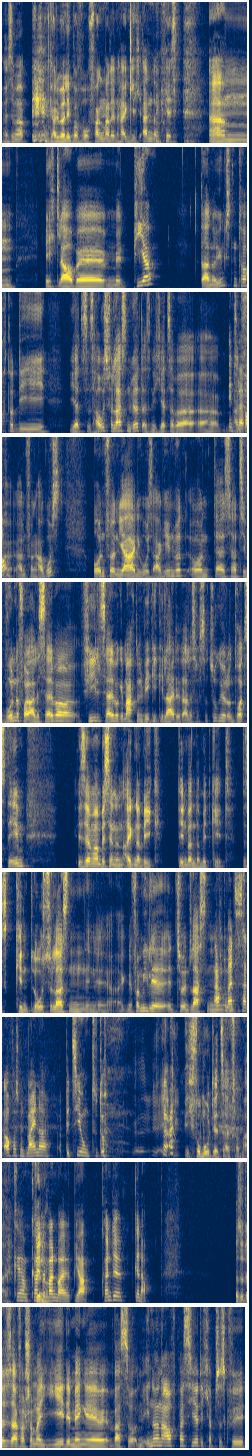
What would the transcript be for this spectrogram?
Weißt du mal, gerade überlegt, wo, fangen wir denn eigentlich an damit? ähm, ich glaube, mit Pia, deiner jüngsten Tochter, die jetzt das Haus verlassen wird, also nicht jetzt, aber äh, Anfang. Anfang August und für ein Jahr in die USA gehen wird. Und das hat sie wundervoll alles selber, viel selber gemacht und Wege geleitet, alles, was dazugehört. Und trotzdem ist ja immer ein bisschen ein eigener Weg, den man damit geht. Das Kind loszulassen, in eine eigene Familie zu entlassen. Ach, du meinst, es hat auch was mit meiner Beziehung zu tun. Ich vermute jetzt einfach mal. Könnte Genau. man mal, ja, könnte, genau. Also das ist einfach schon mal jede Menge, was so im Inneren auch passiert. Ich habe das Gefühl,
